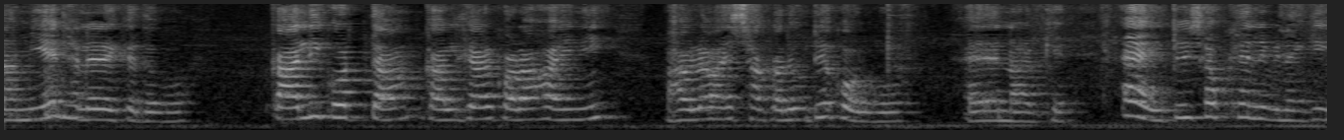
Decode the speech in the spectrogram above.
নামিয়ে ঢেলে রেখে দেবো। কালই করতাম কালকে আর করা হয়নি। ভাবলাম আজ সকালে উঠে করব হ্যাঁ নারকেল। এই তুই সব খেয়ে নিবি নাকি।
